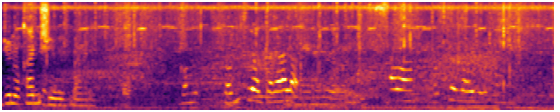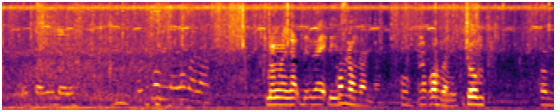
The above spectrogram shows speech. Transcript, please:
Juno can't she was bad. Come, come, come, come, Mama like the right this. Come down, down. Come, no come over there. Jump. Come down.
